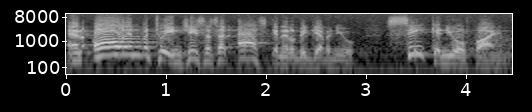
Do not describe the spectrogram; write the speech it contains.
And all in between, Jesus said, Ask and it'll be given you. Seek and you'll find.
